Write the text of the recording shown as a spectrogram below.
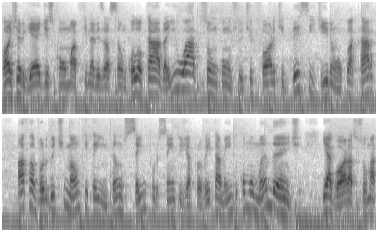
Roger Guedes com uma finalização colocada e o Watson com um chute forte decidiram o placar a favor do Timão, que tem então 100% de aproveitamento como mandante e agora soma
